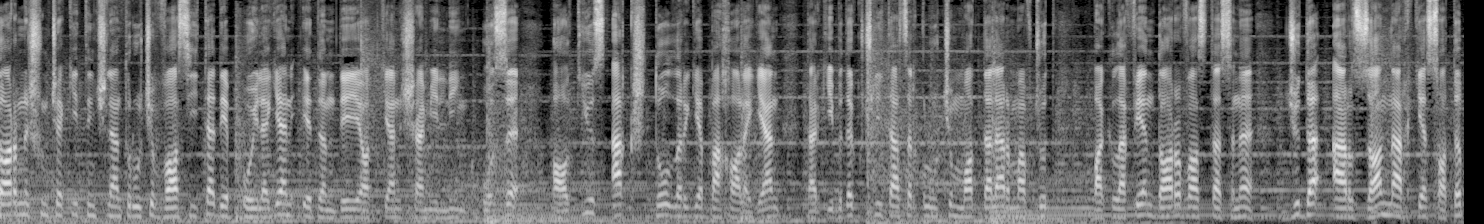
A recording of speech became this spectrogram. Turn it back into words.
dorini shunchaki tinchlantiruvchi vosita deb o'ylagan edim deyayotgan shamilning o'zi 600 aqsh dollariga baholagan tarkibida kuchli ta'sir qiluvchi moddalar mavjud. Baklafen dori vositasini juda arzon narxga sotib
